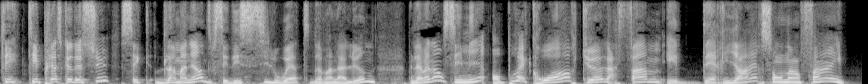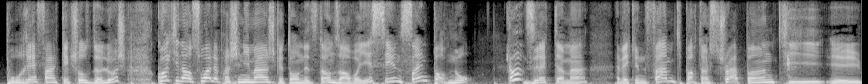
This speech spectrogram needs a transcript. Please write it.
t'es es presque dessus. C'est de la manière, c'est des silhouettes devant la lune. Mais de la manière on s'est mis, on pourrait croire que la femme est derrière son enfant et pourrait faire quelque chose de louche. Quoi qu'il en soit, la prochaine image que ton éditeur nous a envoyée, c'est une scène porno Oh! directement avec une femme qui porte un strap-on qui euh,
